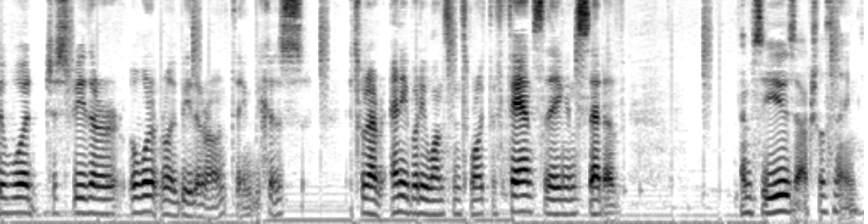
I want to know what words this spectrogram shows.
it would just be their it wouldn't really be their own thing because it's whatever anybody wants and it's more like the fans thing instead of MCU's actual thing.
